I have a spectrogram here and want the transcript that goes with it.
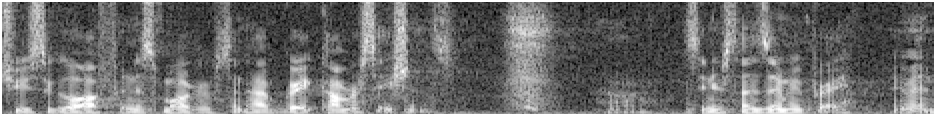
choose to go off into small groups and have great conversations. Uh, it's in your son's name we pray. Amen.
